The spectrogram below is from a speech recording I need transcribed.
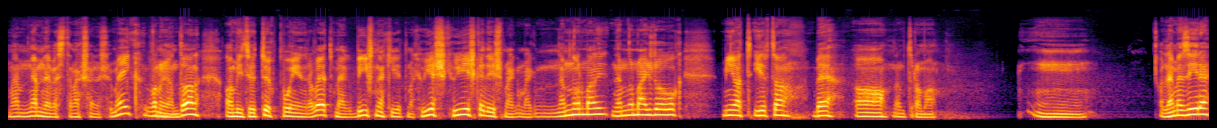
nem, nem nevezte meg sajnos, hogy melyik, van olyan dal, amit ő tök poénra vett, meg beefnek írt, meg hülyes, hülyéskedés, meg, meg nem, normális, nem normális dolgok miatt írta be a, nem tudom, a mm, a lemezére,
